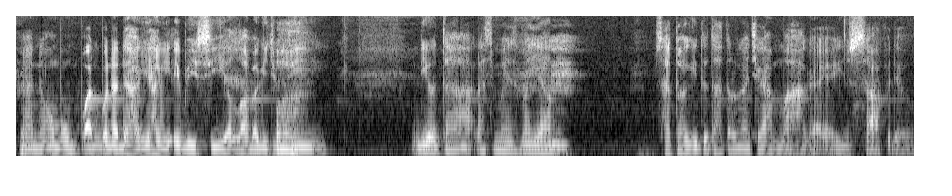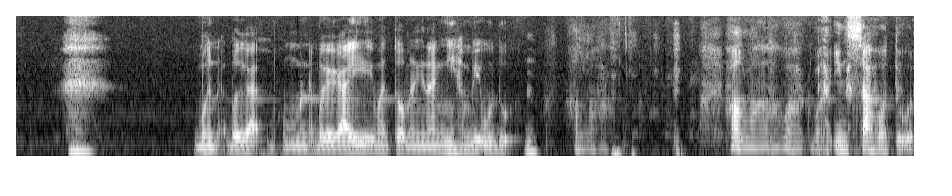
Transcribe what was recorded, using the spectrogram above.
kan? Orang perempuan pun ada hari-hari ABC Allah bagi cuti. Dia taklah semayang-semayang. Satu hari tu tak terengah ceramah kat eh. Insaf dia. Men- berat, men- berair mata menangis ambil wuduk. Allah. Allahu Akbar. Insaf waktu.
